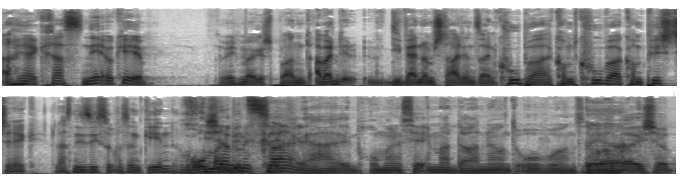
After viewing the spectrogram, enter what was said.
Ach ja, krass. Nee, okay. Bin ich mal gespannt. Aber die, die werden im Stadion sein. Kuba, kommt Kuba, kommt Piszczek? Lassen die sich sowas entgehen? Roman mit keinem, ja, Roman ist ja immer da, ne, und Ovo und so, Ja. aber ich habe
